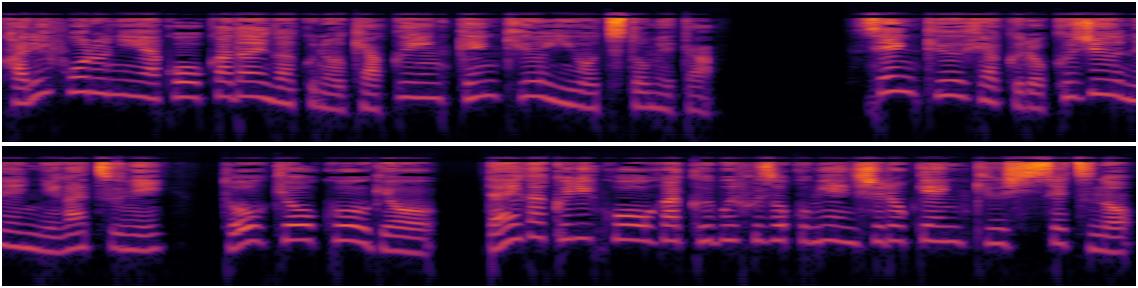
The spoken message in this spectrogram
カリフォルニア工科大学の客員研究員を務めた。1960年2月に東京工業大学理工学部附属原子炉研究施設の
